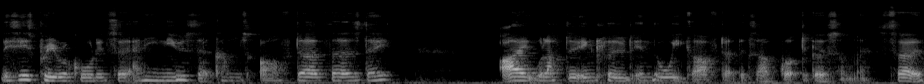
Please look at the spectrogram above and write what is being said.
This is pre recorded, so any news that comes after Thursday, I will have to include in the week after because I've got to go somewhere. So,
